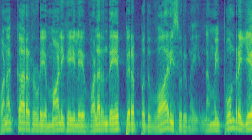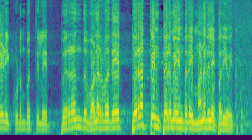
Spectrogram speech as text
பணக்காரர்களுடைய மாளிகையிலே வளர்ந்தே பிறப்பது வாரிசுரிமை. நம்மை போன்ற ஏழை குடும்பத்திலே பிறந்து வளர்வதே பிறப்பின் பெருமை என்பதை மனதிலே பதிய வைத்துக் கொள்ளும்.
